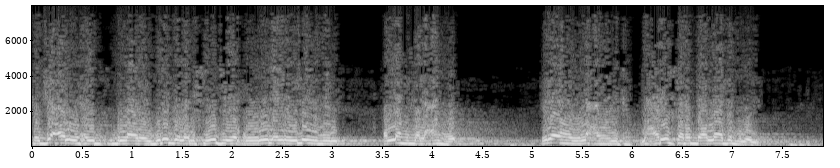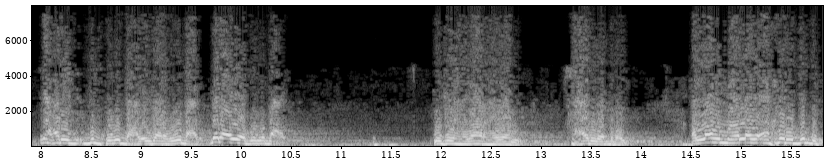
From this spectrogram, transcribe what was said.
fajacaluu waxay bilaabeen gurigala muslimiintu yaquuluuna inay leeyihiin allahuma alcanhu ilaahu lacna ninka naxariista rabbi allah ka bugay naxariis dib kugu dhacday inkaar kugu dhacday balaayaa kugu dhacday ninkay habaar hayaan saxaabiga dhibay allahuma allah akhiru dibdhig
